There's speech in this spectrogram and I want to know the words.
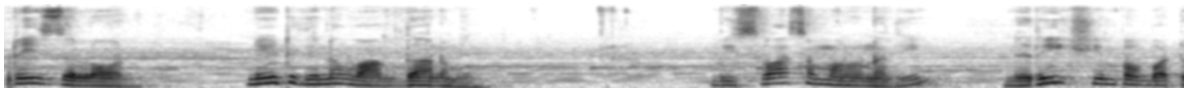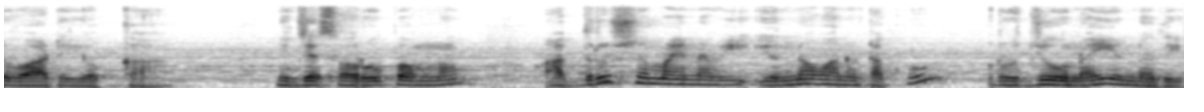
ప్రేజ్ ద లాన్ నేటి దిన వాగ్దానము. విశ్వాసమనున్నది నిరీక్షింపబట్టు వాటి యొక్క నిజ స్వరూపమును అదృశ్యమైనవి ఉన్నవనుటకు రుజువునై ఉన్నది.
